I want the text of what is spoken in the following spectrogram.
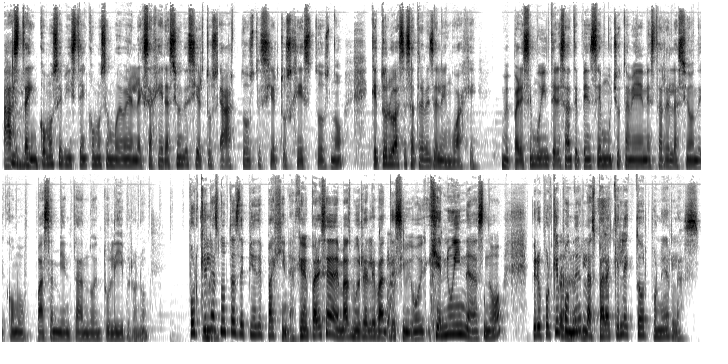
hasta en cómo se visten, cómo se mueven, en la exageración de ciertos actos, de ciertos gestos, ¿no? Que tú lo haces a través del lenguaje. Me parece muy interesante, pensé mucho también en esta relación de cómo vas ambientando en tu libro, ¿no? ¿Por qué las notas de pie de página? Que me parecen además muy relevantes y muy genuinas, ¿no? Pero ¿por qué ponerlas? ¿Para qué lector ponerlas?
